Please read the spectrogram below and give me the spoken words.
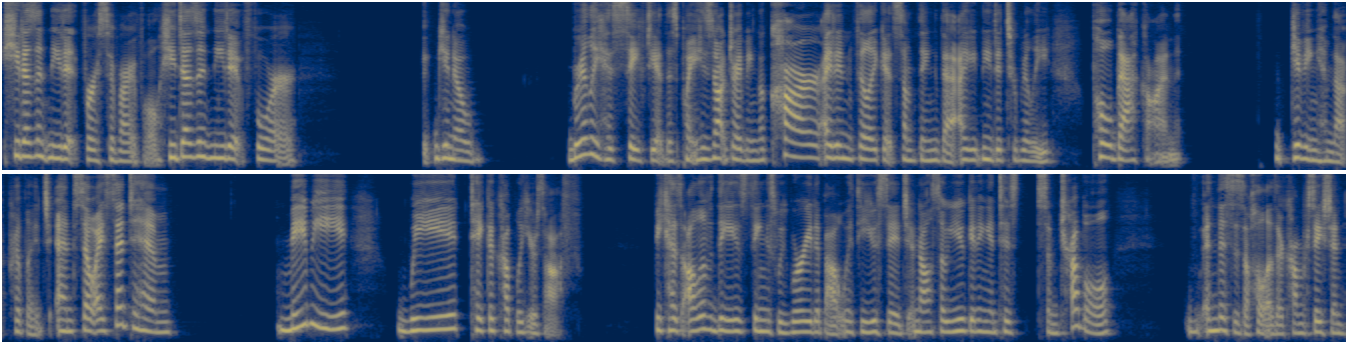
he doesn't need it for survival. He doesn't need it for, you know, really his safety at this point. He's not driving a car. I didn't feel like it's something that I needed to really pull back on giving him that privilege. And so I said to him, maybe we take a couple years off because all of these things we worried about with usage and also you getting into some trouble and this is a whole other conversation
